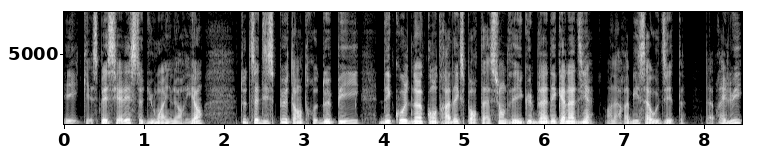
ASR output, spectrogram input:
et qui est spécialiste du Moyen-Orient, toute cette dispute entre deux pays découle d'un contrat d'exportation de véhicules blindés canadiens en Arabie saoudite. D'après lui,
